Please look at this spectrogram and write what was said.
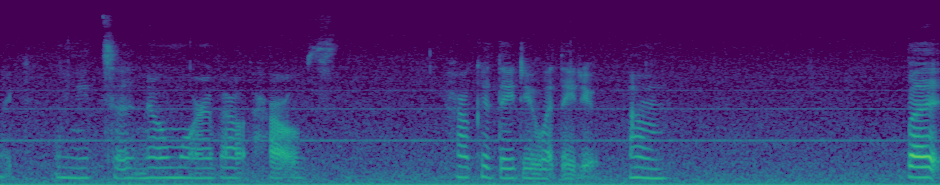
Like, we need to know more about how, how could they do what they do. Um, but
